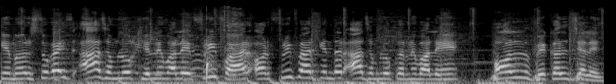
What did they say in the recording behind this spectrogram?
गेमर्स तो गाइज आज हम लोग खेलने वाले हैं फ्री फायर और फ्री फायर के अंदर आज हम लोग करने वाले हैं ऑल व्हीकल चैलेंज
